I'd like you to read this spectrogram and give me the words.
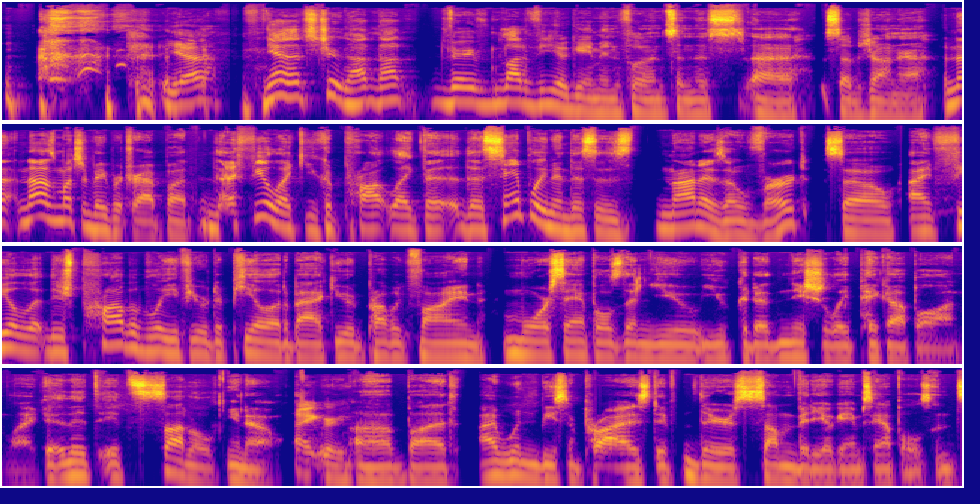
yeah, yeah, that's true. Not not very a lot of video game influence in this uh, subgenre. Not, not as much in Vapor Trap, but I feel like you could pro like the the sampling in this is not as overt. So I feel that there's probably if you were to peel it back, you would probably find more samples than you you could initially pick up on. Like it, it's subtle, you know. I agree. Uh, but I wouldn't be surprised if there's some video game samples, and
